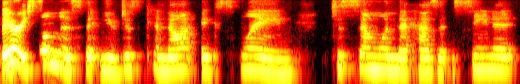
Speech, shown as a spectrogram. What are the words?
very illness that you just cannot explain to someone that hasn't seen it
